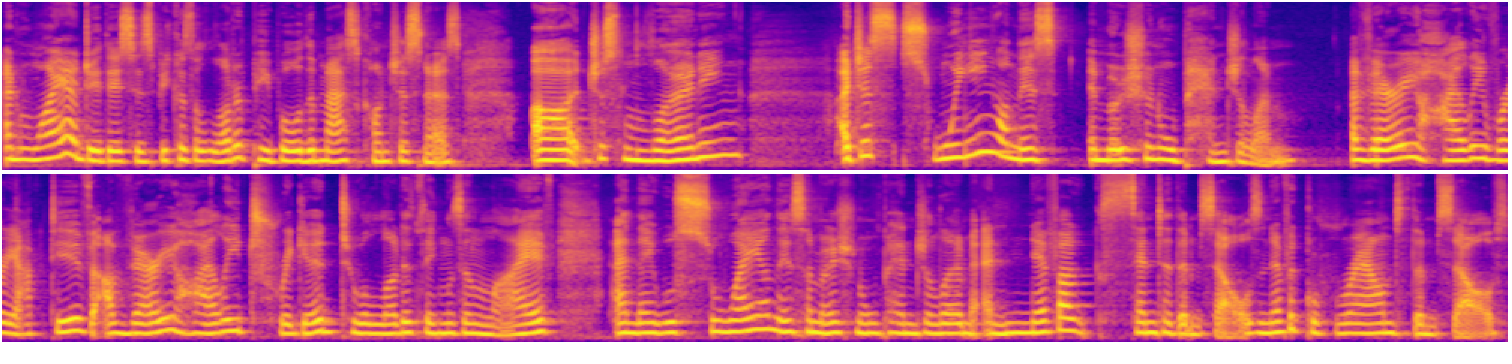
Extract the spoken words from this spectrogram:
And why I do this is because a lot of people, the mass consciousness, are just learning are just swinging on this emotional pendulum, are very highly reactive, are very highly triggered to a lot of things in life, and they will sway on this emotional pendulum and never center themselves, never ground themselves.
